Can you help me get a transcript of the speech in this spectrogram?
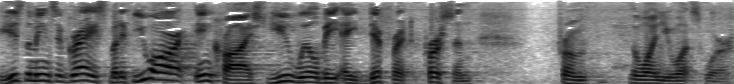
we use the means of grace, but if you are in Christ, you will be a different person from the one you once were.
